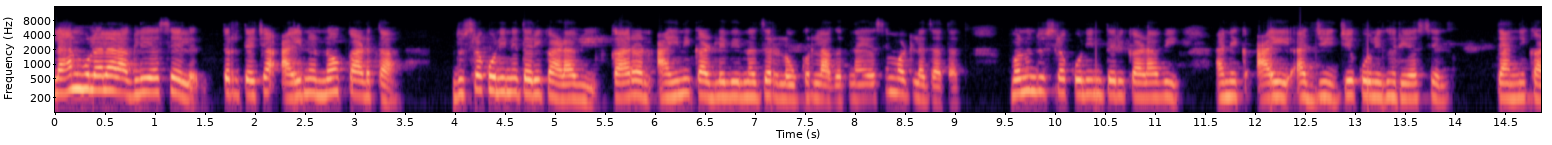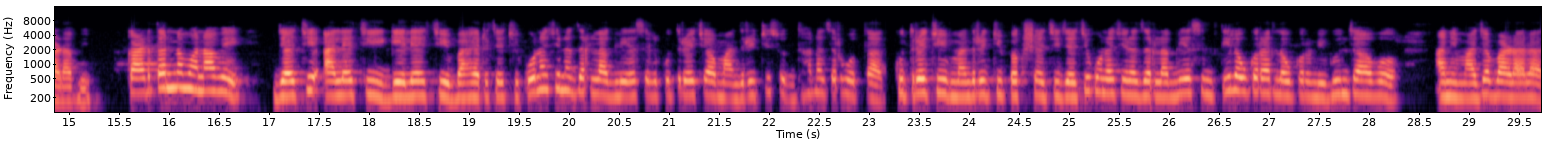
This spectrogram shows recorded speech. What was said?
लहान मुलाला लागली असेल तर त्याच्या आईनं न काढता दुसऱ्या कोणीने तरी काढावी कारण आईने काढलेली नजर लवकर लागत नाही असे म्हटल्या जातात. म्हणून दुसऱ्या कोणीने तरी काढावी आणि आई आजी जे कोणी घरी असेल त्यांनी काढावी. काढताना म्हणावे ज्याची आल्याची गेल्याची बाहेरच्याची कोणाची नजर लागली असेल कुत्र्याच्या मांजरीची सुद्धा नजर होतात. कुत्र्याची मांजरीची पक्ष्याची ज्याची कोणाची नजर लागली असेल ती लवकरात लवकर निघून जावं आणि माझ्या बाळाला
